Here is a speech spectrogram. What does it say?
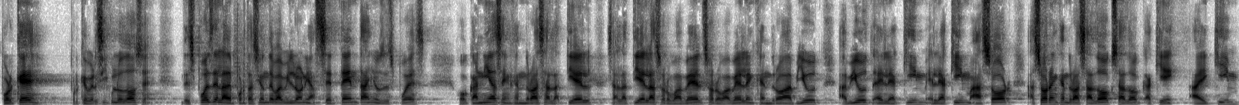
¿Por qué? Porque versículo 12, Después de la deportación de Babilonia, 70 años después, Jocanías engendró a Salatiel, Salatiel a Zorobabel, Zorobabel engendró a Abiud, Abiud a Eliakim, Eliakim a Azor, Azor engendró a Sadoc, Sadoc a Ekim,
